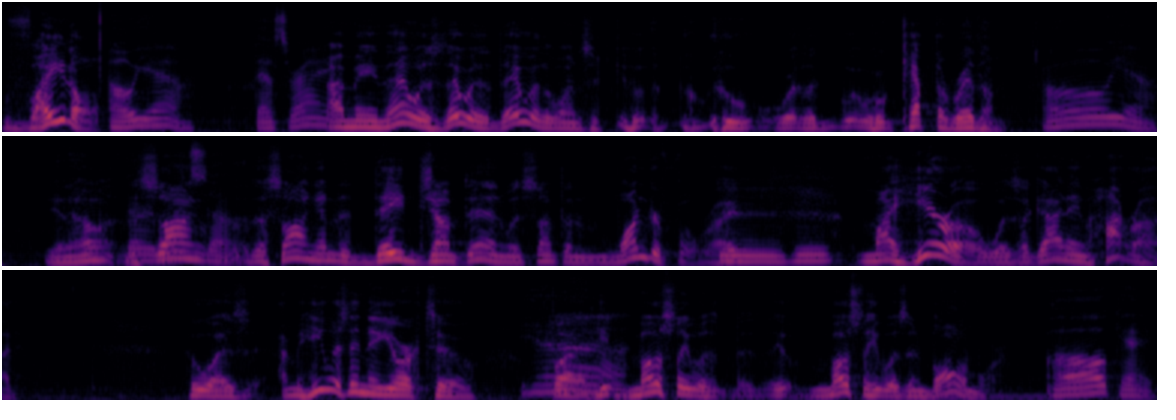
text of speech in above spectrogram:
vital. Oh yeah, that's right. I mean, that was they were they were the ones who who, who were the, who kept the rhythm. oh yeah, You know, the song, so. the song, and the they jumped in was something wonderful, right? Mm-hmm. My hero was a guy named Hot Rod, who was, I mean, he was in New York too, Yeah. but he mostly was, mostly he was in Baltimore, okay.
